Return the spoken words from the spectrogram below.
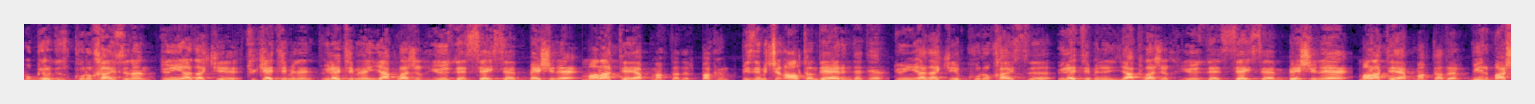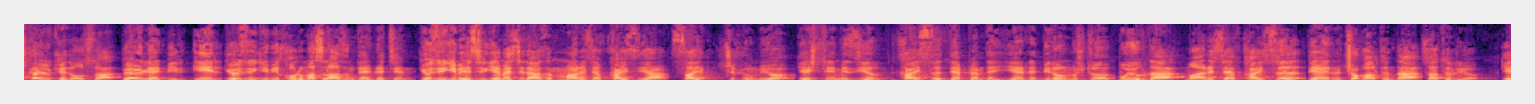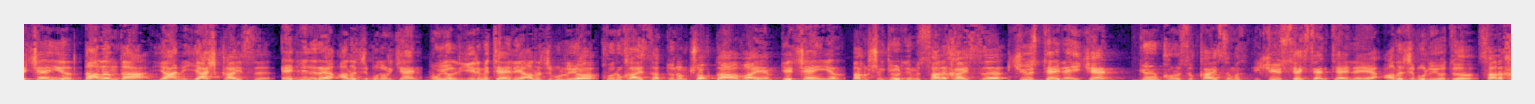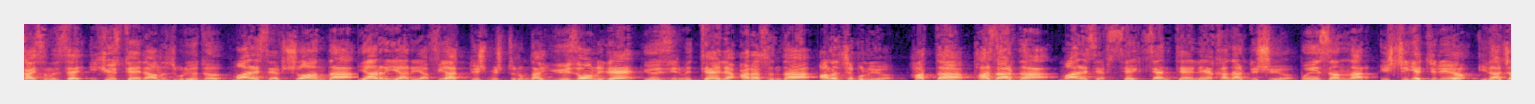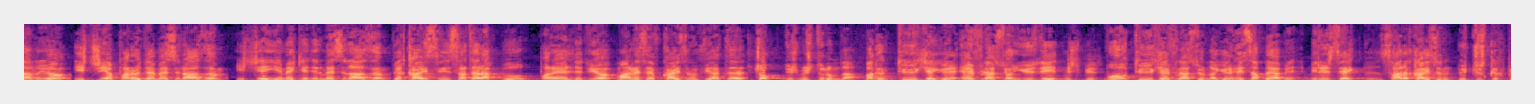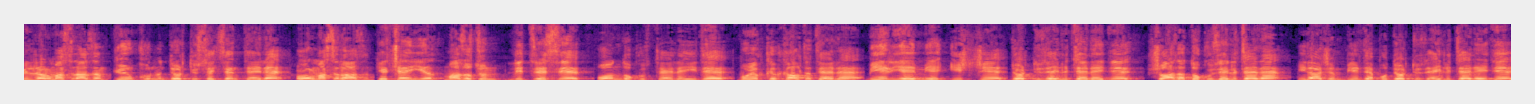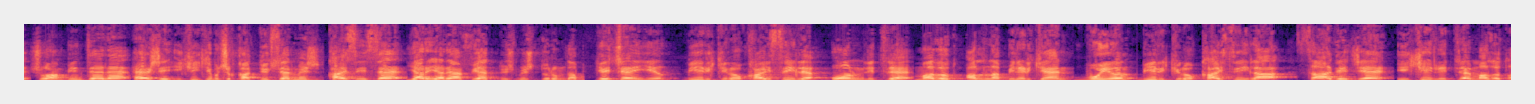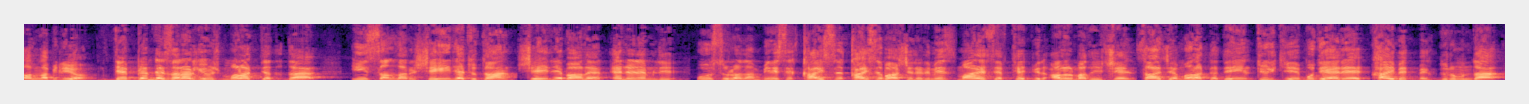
Bu gördüğünüz kuru kayısının dünyadaki tüketiminin, üretiminin yaklaşık yüzde 85'ini Malatya yapmaktadır. Bakın bizim için altın değerindedir. Dünyadaki kuru kayısı üretiminin yaklaşık yüzde 85'ini Malatya yapmaktadır. Bir başka ülkede olsa böyle bir il gözü gibi koruması lazım devletin. Gözü gibi esirgemesi lazım. Maalesef kayısıya sahip çıkılmıyor. Geçtiğimiz yıl kayısı depremde yerle bir olmuştu. Bu yılda maalesef kayısı değerinin çok altında satılıyor. Geçen yıl dalında yani yaş kayısı 50 liraya alıcı bulurken bu yıl 20 TL'ye alıcı buluyor. Kuru kayısıda durum çok daha vahim. Geçen yıl bak şu gördüğümüz sarı kayısı 200 TL iken Gün kurusu kayısımız 280 TL'ye alıcı buluyordu. Sarı kayısımız ise 200 TL alıcı buluyordu. Maalesef şu anda yarı yarıya fiyat düşmüş durumda 110 ile 120 TL arasında alıcı buluyor. Hatta pazarda maalesef 80 TL'ye kadar düşüyor. Bu insanlar işçi getiriyor, ilaç alıyor, işçiye para ödemesi lazım, işçiye yemek yedirmesi lazım ve kayısıyı satarak bu para elde ediyor. Maalesef kayısının fiyatı çok düşmüş durumda. Bakın TÜİK'e göre enflasyon %71. Bu TÜİK enflasyonuna göre hesaplayabilirsek e, sarı kayısının 341 lira olması lazım. Gün kurunun 480 TL olması lazım. Geçen yıl mazotun litresi 19 TL idi. Bu yıl 46 TL. Bir yevmiye işçi 450 TL idi. Şu anda 950 TL. İlacın bir depo 450 TL idi. Şu an 1000 TL. Her şey 2-2,5 kat yükselmiş. Kayısı ise yarı yarıya fiyat düşmüş durumda. Geçen yıl 1 kilo kayısı ile 10 litre mazot alınabilirken bu yıl 1 kilo kayısıyla sadece 2 litre mazot alınabiliyor. Depremde zarar görmüş Malatya'da insanları şehide tutan, şehre bağlayan en önemli unsurlardan birisi kayısı, kayısı bahçelerimiz. Maalesef tedbir alınmadığı için sadece Malatya değil Türkiye bu değeri kaybetmek durumunda.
